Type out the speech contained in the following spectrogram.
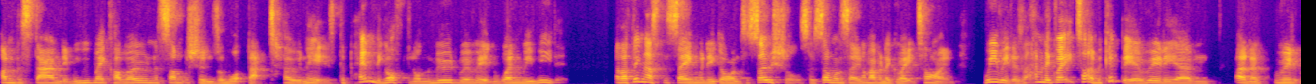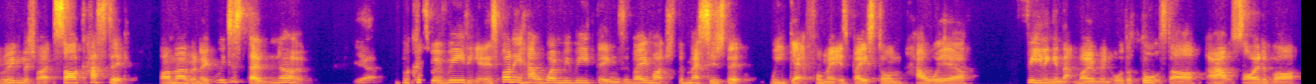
understanding. We make our own assumptions on what that tone is, depending often on the mood we're in when we read it. And I think that's the same when you go onto social. So someone saying, I'm having a great time. We read it as having a great time. It could be a really, um, I don't know, really, we're English, right? Sarcastic. I'm having a, we just don't know. Yeah. Because we're reading it. It's funny how when we read things, very much the message that we get from it is based on how we're feeling in that moment or the thoughts that are outside of our,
